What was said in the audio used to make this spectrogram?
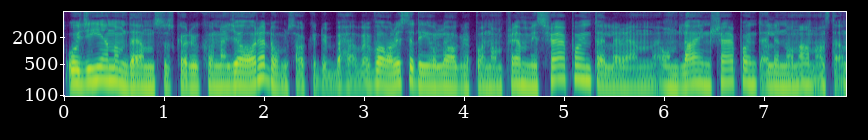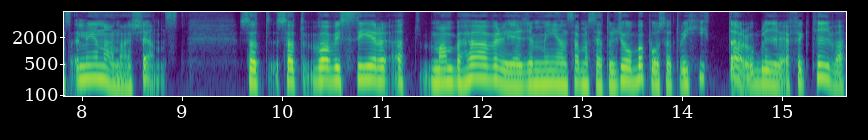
Och genom den så ska du kunna göra de saker du behöver. Vare sig det är att lagra på en on-premise SharePoint eller en online SharePoint eller någon annanstans eller i en annan tjänst. Så att, så att vad vi ser att man behöver är gemensamma sätt att jobba på så att vi hittar och blir effektiva.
